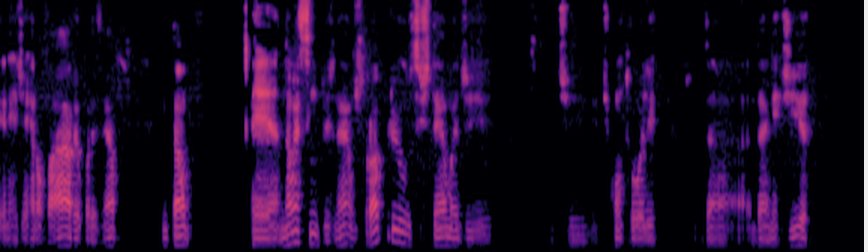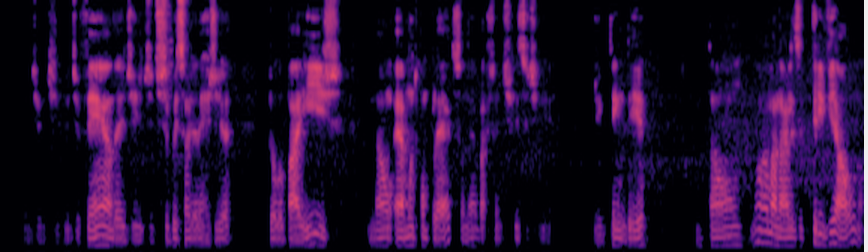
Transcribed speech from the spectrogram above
energia renovável, por exemplo. Então, é, não é simples, né? O próprio sistema de, de, de controle da, da energia, de, de, de venda e de, de distribuição de energia pelo país, não é muito complexo, né? Bastante difícil de de entender. Então, não é uma análise trivial, não.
